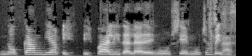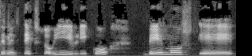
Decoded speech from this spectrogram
no cambia, es, válida la denuncia, y muchas veces en el texto bíblico vemos que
